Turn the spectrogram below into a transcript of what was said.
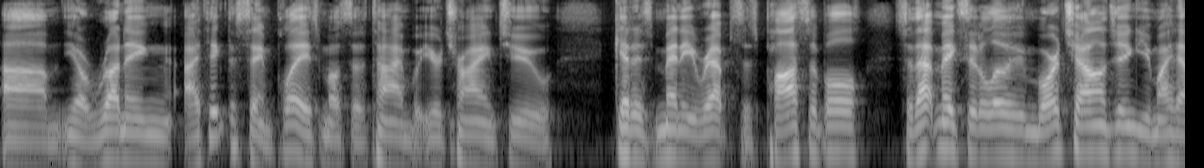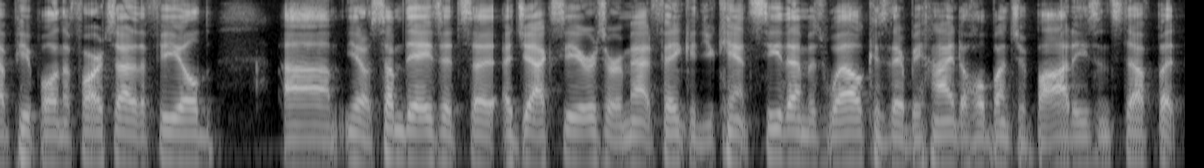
Um, you know, running, I think the same plays most of the time, but you're trying to get as many reps as possible. So that makes it a little bit more challenging. You might have people on the far side of the field. Um, you know, some days it's a, a, Jack Sears or a Matt Fink, and you can't see them as well because they're behind a whole bunch of bodies and stuff. But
